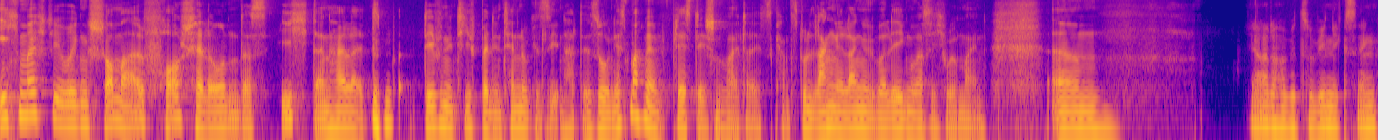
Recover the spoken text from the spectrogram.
Ich möchte übrigens schon mal foreshadowen, dass ich dein Highlight definitiv bei Nintendo gesehen hatte. So, und jetzt machen wir mit PlayStation weiter. Jetzt kannst du lange, lange überlegen, was ich wohl meine. Ähm, ja, da habe ich zu wenig gesehen.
